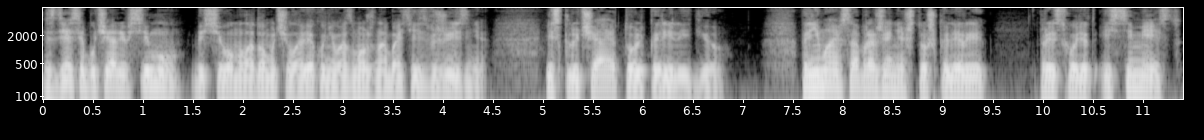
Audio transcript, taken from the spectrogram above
Здесь обучали всему, без чего молодому человеку невозможно обойтись в жизни, исключая только религию. Принимая в соображение, что шкалеры происходят из семейств,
